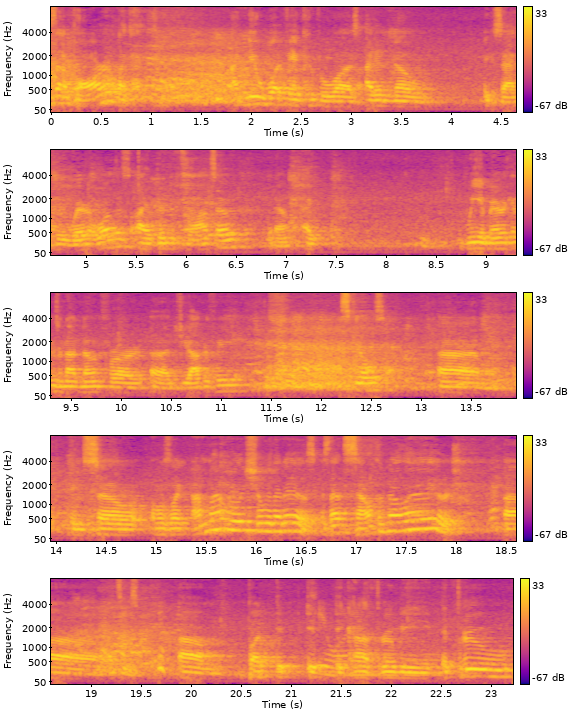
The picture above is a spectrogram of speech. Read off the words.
is that a bar? Like, I, I knew what Vancouver was. I didn't know exactly where it was. I've been to Toronto. You know, I, we Americans are not known for our uh, geography skills. Um, and so I was like, I'm not really sure where that is. Is that south of LA or? Uh, that's easy. Um, but it, it, it kind of threw me. It threw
